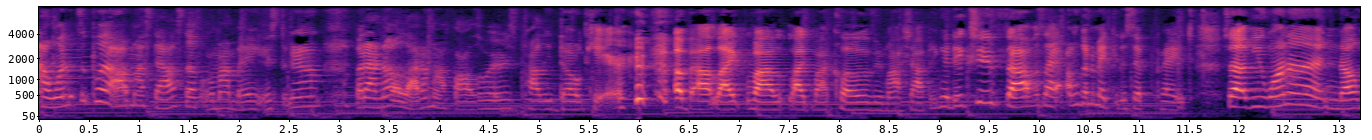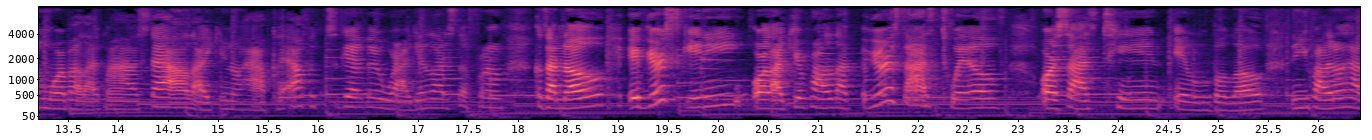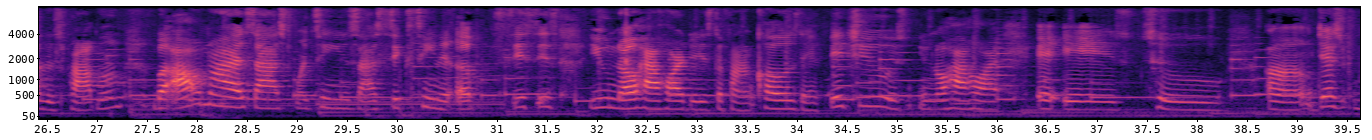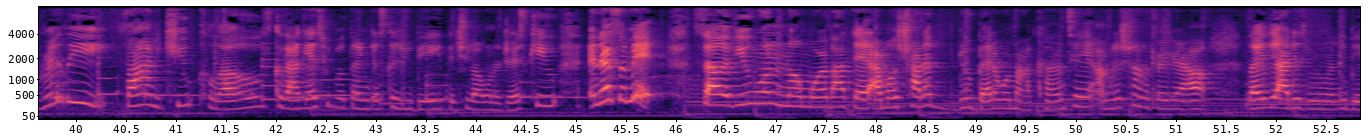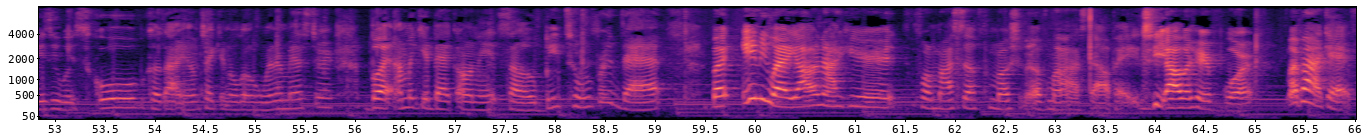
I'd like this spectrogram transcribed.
I wanted to put all my style stuff on my main Instagram, but I know a lot of my followers probably don't care about like my like my clothes and my shopping addiction. So I was like, I'm gonna make it a separate page. So if you wanna know more about like my style, like you know how I put outfits together, where I get a lot of stuff from, because I know if you're skinny or like you're probably like if you're a size 12 or size 10 and below, then you probably don't have this problem. But all my size 14, size 16 and up sisters, you know how hard it is to find clothes that fit you. You know how hard it is to um, just really find cute clothes because I guess people think just because you big that you don't want to dress cute, and that's a myth. So if you want to know more about that, I'm gonna try to do better with my content. I'm just trying to figure out. Lately, I just been really busy with school because I am taking a little winter semester, but I'm gonna get back on it. So be tuned for that. But anyway, y'all are not here for my self promotion of my style page. y'all are here for my podcast.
